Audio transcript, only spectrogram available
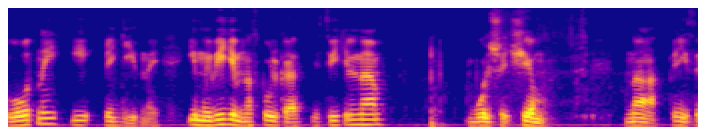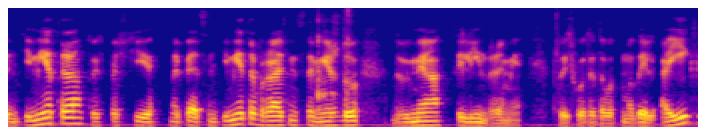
плотный и ригидный. И мы видим, насколько действительно больше, чем на 3 сантиметра, то есть почти на 5 сантиметров разница между двумя цилиндрами. То есть вот эта вот модель AX,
